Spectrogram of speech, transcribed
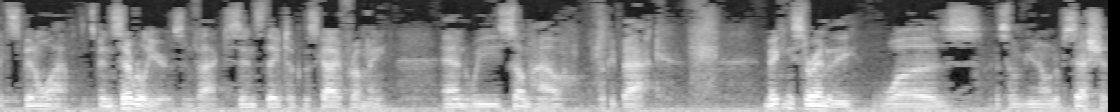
It's been a while. It's been several years, in fact, since they took the sky from me, and we somehow took it back. Making Serenity was, as some of you know, an obsession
